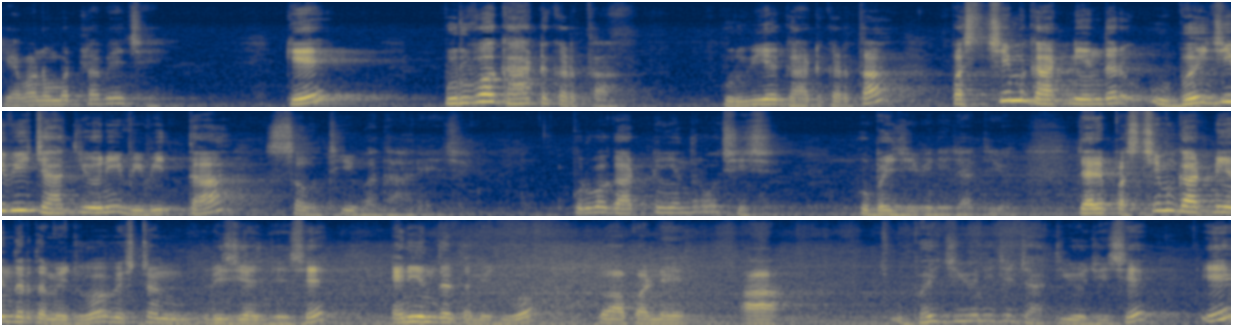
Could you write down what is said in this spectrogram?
કહેવાનો મતલબ એ છે કે પૂર્વ ઘાટ કરતાં, પૂર્વીય ઘાટ કરતાં પશ્ચિમ ઘાટની અંદર ઉભયજીવી જાતિઓની વિવિધતા સૌથી વધારે છે. પૂર્વ ઘાટની અંદર ઓછી છે ઉભયજીવીની જાતિઓ. જ્યારે પશ્ચિમ ઘાટની અંદર તમે જુઓ, વેસ્ટર્ન રિજિયન જે છે, એની અંદર તમે જુઓ, તો આપણને આ ઉભયજીવીની જે જાતિઓ જે છે એ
